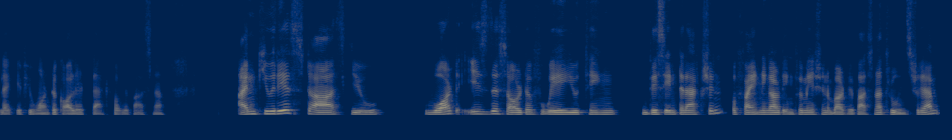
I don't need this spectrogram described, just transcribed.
Like if you want to call it that for Vipassana. I'm curious to ask you, what is the sort of way you think this interaction of finding out information about Vipassana through Instagram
